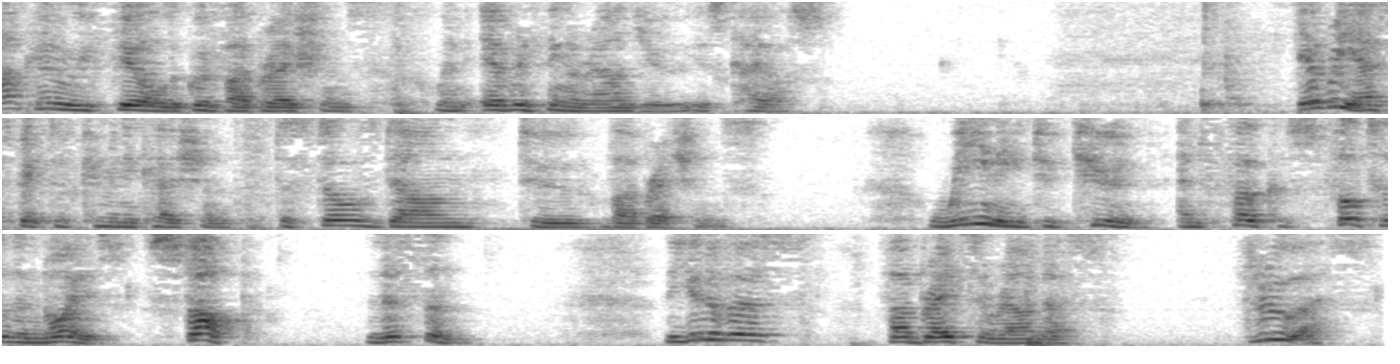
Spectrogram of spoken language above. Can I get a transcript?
How can we feel the good vibrations when everything around you is chaos? Every aspect of communication distills down to vibrations. We need to tune and focus, filter the noise, stop, listen. The universe vibrates around us, through us.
